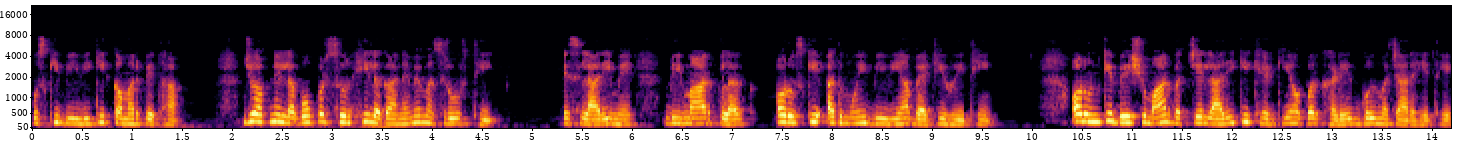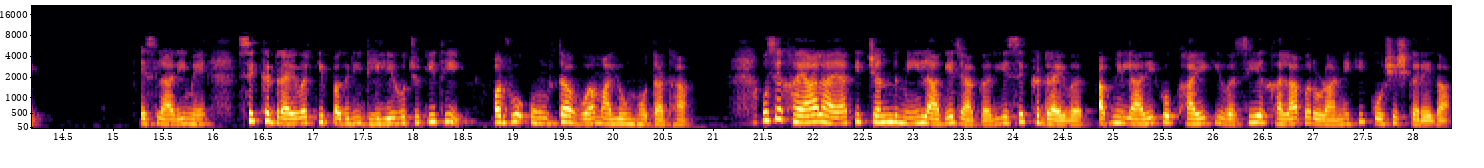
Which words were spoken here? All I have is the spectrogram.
اس کی بیوی کی کمر پہ تھا، جو اپنے لبوں پر سرخی لگانے میں مصروف تھی۔ اس لاری میں بیمار کلرک اور اس کی ادموئی بیویاں بیٹھی ہوئی تھیں۔ اور ان کے بے شمار بچے لاری کی کھڑکیوں پر کھڑے گل مچا رہے تھے۔ اس لاری میں سکھ ڈرائیور کی پگڑی ڈھیلی ہو چکی تھی اور وہ اونگتا ہوا معلوم ہوتا تھا۔ اسے خیال آیا کہ چند میل آگے جا کر یہ سکھ ڈرائیور اپنی لاری کو کھائی کی وسیع خلا پر اڑانے کی کوشش کرے گا۔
